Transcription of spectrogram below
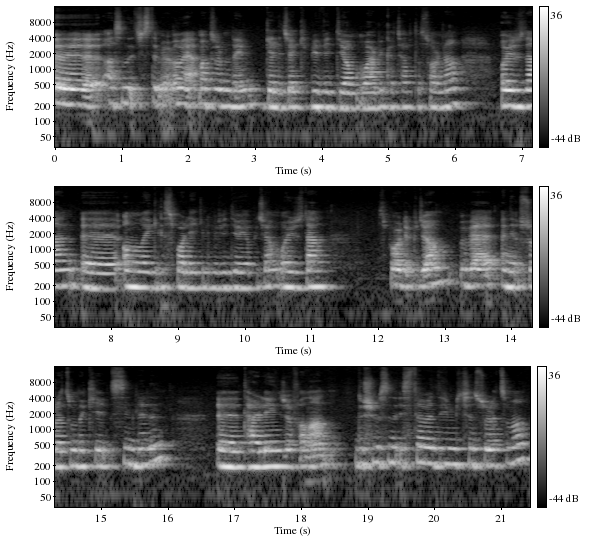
Ee, aslında hiç istemiyorum ama yapmak zorundayım. Gelecek bir videom var birkaç hafta sonra. O yüzden e, onunla ilgili, sporla ilgili bir video yapacağım. O yüzden spor yapacağım ve hani suratımdaki simlerin e, terleyince falan düşmesini istemediğim için suratıma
